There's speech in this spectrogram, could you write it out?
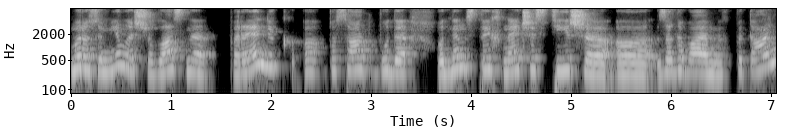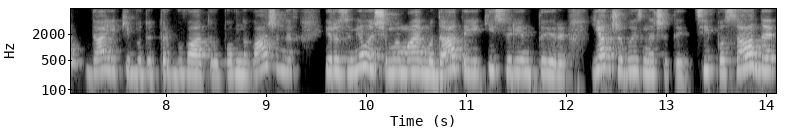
ми розуміли, що власне перелік посад буде одним з тих найчастіше задаваємих питань, да, які будуть турбувати уповноважених, і розуміли, що ми маємо дати якісь орієнтири, як же визначити ці посади,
